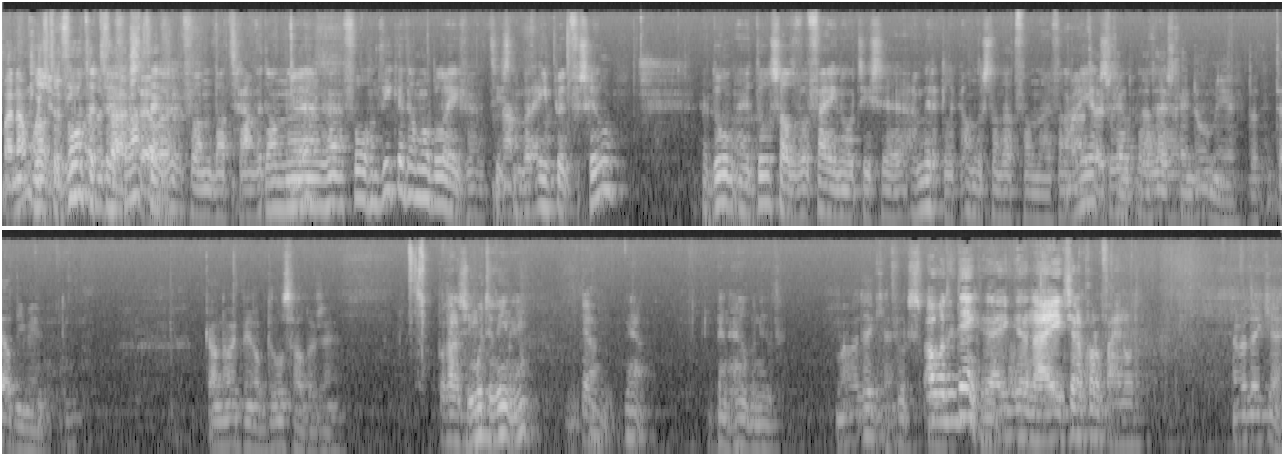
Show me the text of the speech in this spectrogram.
Maar nou moet je de volgende vraag stellen. van wat gaan we dan eh, volgend weekend allemaal beleven. Het is Nou. nog maar één punt verschil. Het, doel, het doelsaldo voor Feyenoord is eh, aanmerkelijk anders dan dat van, eh, van Maar dat Ajax. heeft, geen, dat al, heeft geen doel meer. Dat telt niet meer. Kan nooit meer op doelsaldo zijn. We gaan het zien. moeten winnen. hè? Ja. ja. Ik ben heel benieuwd. Maar wat denk jij? Oh, wat ik denk? Nee, ik, eh, nee, ik zet hem gewoon op Feyenoord. En wat denk jij?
